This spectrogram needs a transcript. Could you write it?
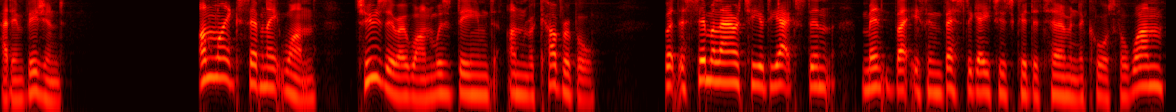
had envisioned. Unlike 781, 201 was deemed unrecoverable, but the similarity of the accident meant that if investigators could determine the cause for one,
